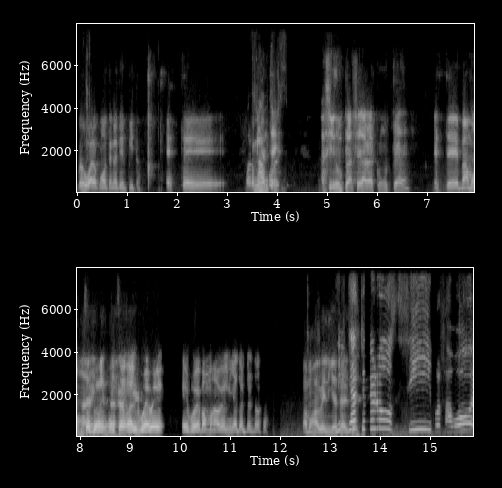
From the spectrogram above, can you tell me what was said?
voy a jugarlo cuando tenga tiempito. Este, Por Pues, mi favor. gente. ha sido un placer hablar con ustedes. Este, vamos a el jueves, el jueves vamos a ver Niña Turtle entonces. vamos a ver Ninja Ninja Turtles. Turtles, sí, por favor.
